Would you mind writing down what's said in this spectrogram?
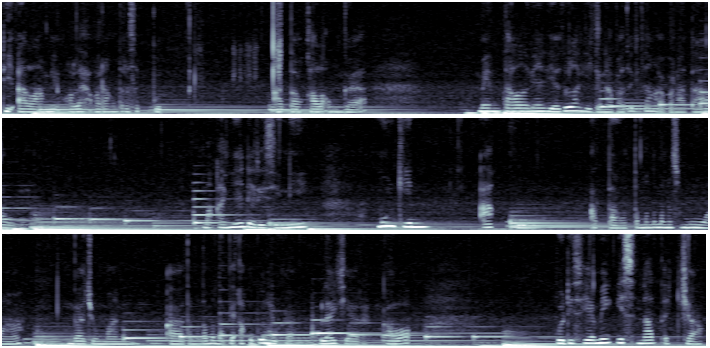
dialami oleh orang tersebut. Atau kalau enggak mentalnya dia tuh lagi kenapa tuh kita nggak pernah tahu. Makanya dari sini mungkin aku atau teman-teman semua nggak cuman uh, teman-teman tapi aku pun juga belajar kalau body shaming is not a joke.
